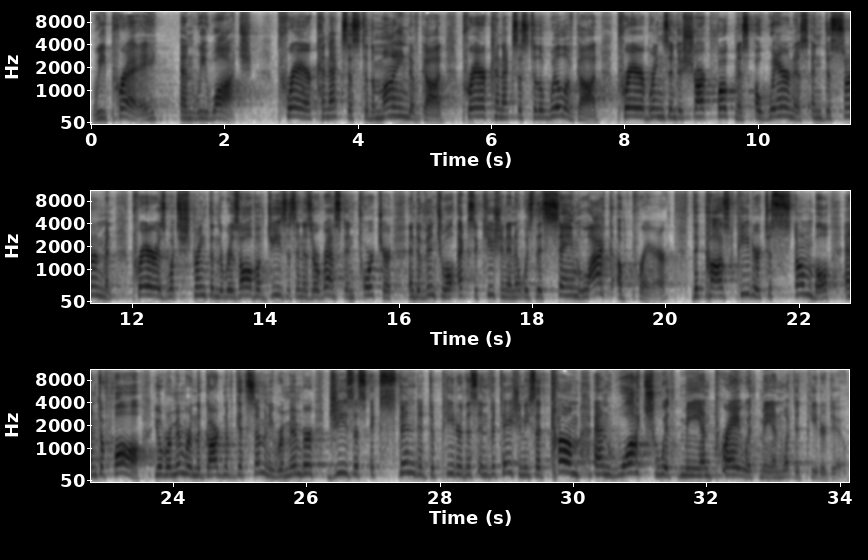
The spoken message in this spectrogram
We pray and we watch. Prayer connects us to the mind of God. Prayer connects us to the will of God. Prayer brings into sharp focus awareness and discernment. Prayer is what strengthened the resolve of Jesus in his arrest and torture and eventual execution. And it was this same lack of prayer that caused Peter to stumble and to fall. You'll remember in the Garden of Gethsemane, remember Jesus extended to Peter this invitation. He said, Come and watch with me and pray with with me. And what did Peter do?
